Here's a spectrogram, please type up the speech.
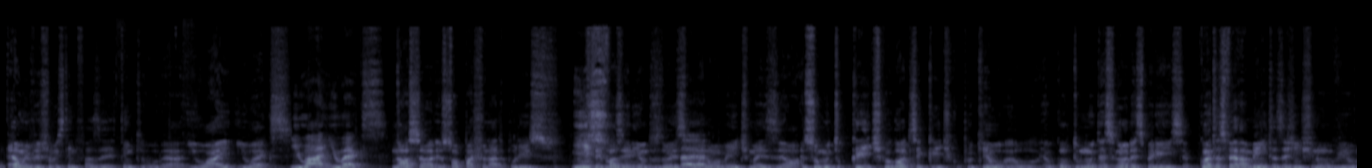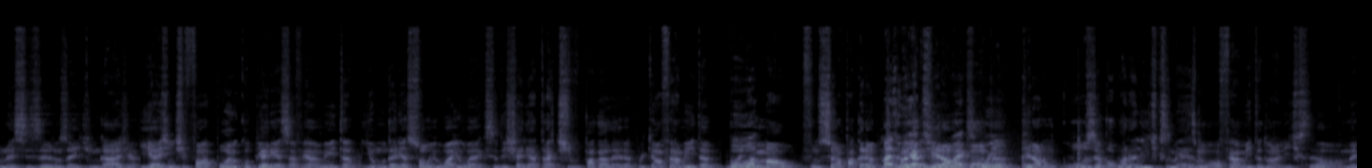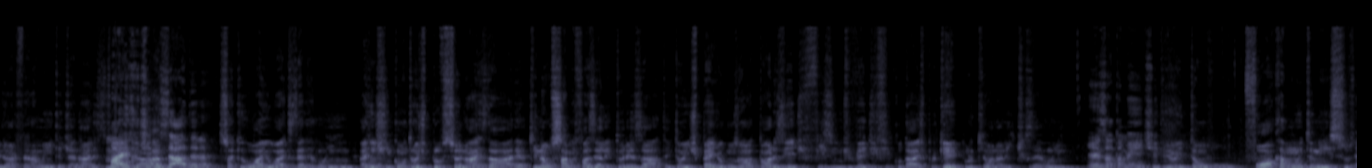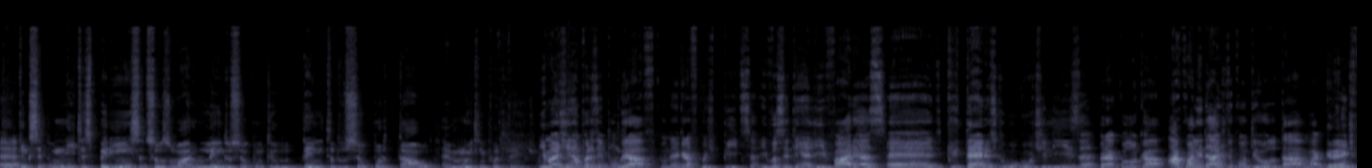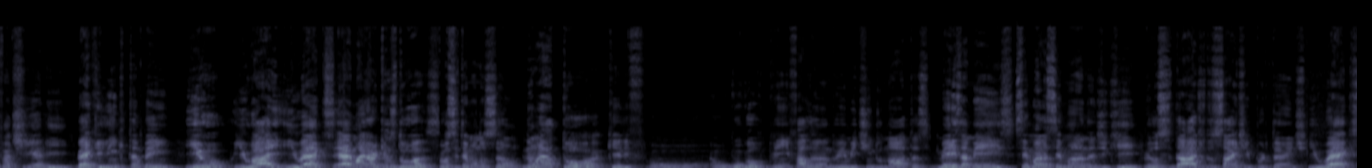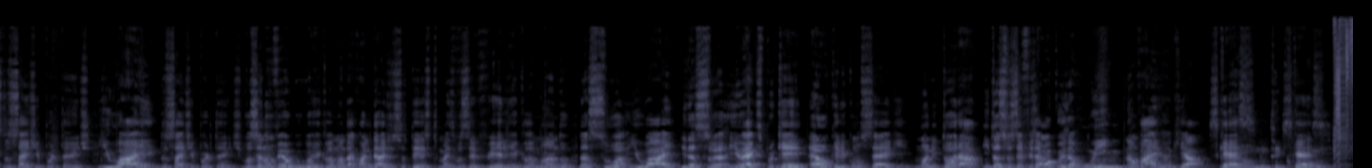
Então, é um investimento que você tem que fazer. Tem que, uh, UI e UX. UI e UX. Nossa, eu, eu sou apaixonado por isso. Não Isso- sei fazer nenhum dos dois É. manualmente, mas eu, eu sou muito crítico. Eu gosto de ser crítico porque eu, eu, eu conto muito nessa hora da experiência. Quantas ferramentas a gente não viu nesses anos aí de engaja? E a gente fala, pô, eu copiaria essa ferramenta e eu mudaria só o UI e UX. Eu deixaria atrativo pra galera, porque é uma ferramenta Boa. animal. Funciona pra caramba. Mas o UX geral não UX compra. ruim. Geral não usa. Como o Analytics mesmo. A ferramenta do Analytics é a melhor ferramenta de análise. Mais utilizada, né? Só que o UI o UX dela é ruim. A gente encontra hoje profissionais da área que não sabem fazer a leitura exata. Então a gente pede alguns relatórios e é difícil, a gente vê a dificuldade. Por quê? Porque o Analytics é ruim. Exatamente. Entendeu? Então o- foca muito nisso. Tem, É. tem que ser bonito. A experiência do seu usuário lendo o seu conteúdo dentro do seu portal é muito importante. Imagina, por exemplo, um gráfico, né? Gráfico de pizza. E você tem ali várias é, critérios que o Google utiliza para colocar. A qualidade do conteúdo tá uma grande fatia ali. Backlink também. E o UI e UX é maior que as duas, pra você ter uma noção. Não é à toa que ele, o, o Google vem falando e emitindo notas mês a mês, semana a semana, de que velocidade do site é importante, UX do site é importante, UI do site é importante. Você não vê o Google reclamando da qualidade do seu texto, mas você vê ele reclamando da sua UI e da sua UX. Por quê? É o que ele consegue monitorar. Então, se você fizer uma coisa ruim, não vai ranquear. Esquece. Não, não tem Esquece. como.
